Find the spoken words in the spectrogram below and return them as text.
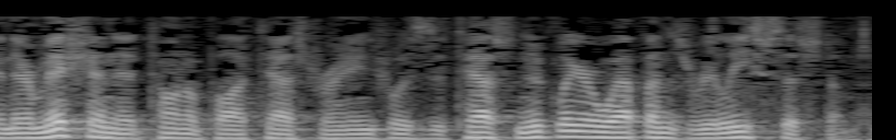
And their mission at Tonopah Test Range was to test nuclear weapons release systems.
